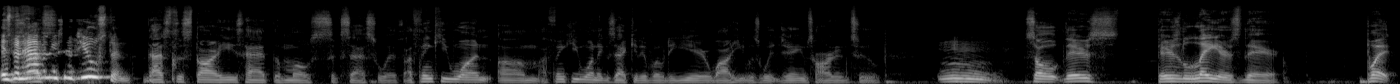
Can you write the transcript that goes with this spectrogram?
It's been happening since Houston. That's the star he's had the most success with. I think he won. Um, I think he won Executive of the Year while he was with James Harden too. Mm. So there's there's layers there, but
